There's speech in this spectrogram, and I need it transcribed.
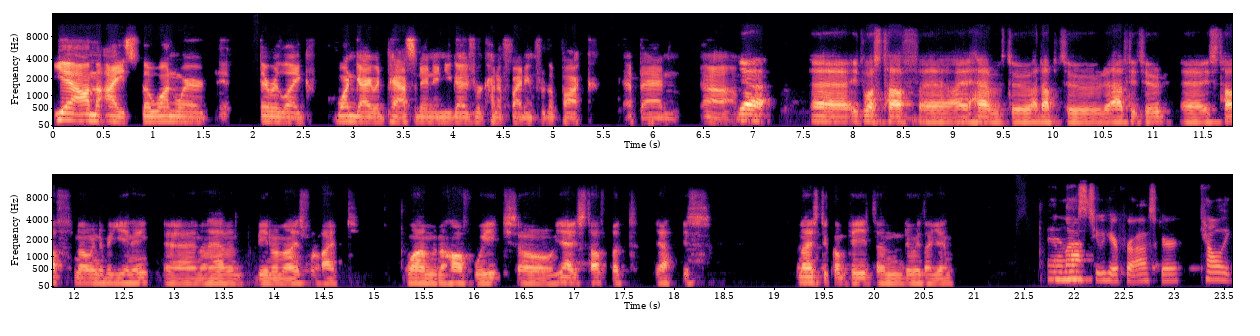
Yeah, on the ice, the one where it, there were like one guy would pass it in and you guys were kind of fighting for the puck at the end. Um, yeah, uh, it was tough. Uh, I have to adapt to the altitude. Uh, it's tough now in the beginning, and I haven't been on ice for like one and a half week. So yeah, it's tough, but yeah, it's nice to compete and do it again. And last two here for Oskar, Callie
